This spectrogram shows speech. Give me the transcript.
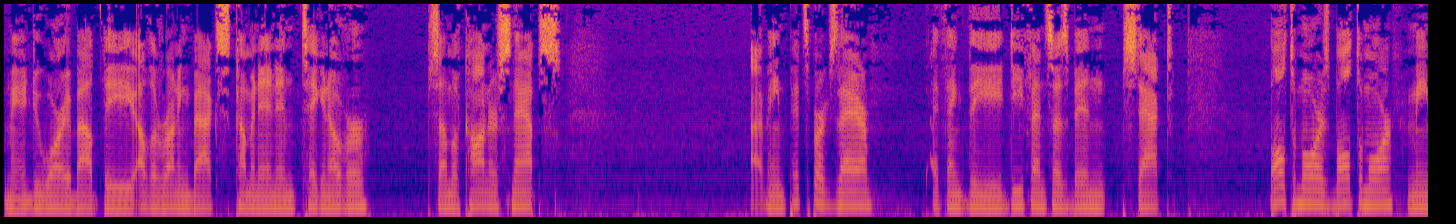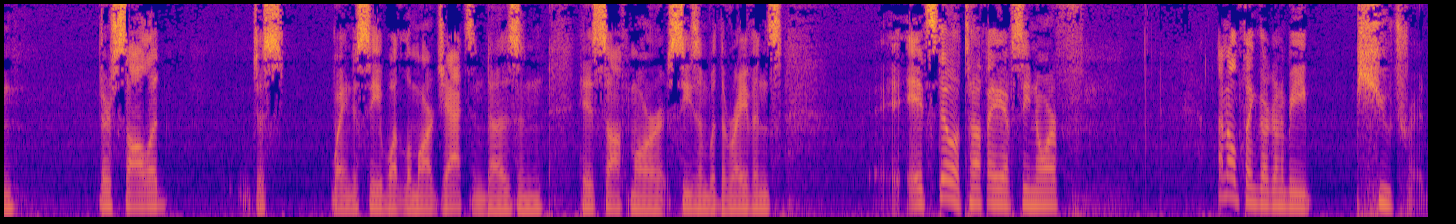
I mean, I do worry about the other running backs coming in and taking over some of Conner's snaps. I mean, Pittsburgh's there. I think the defense has been stacked. Baltimore is Baltimore. I mean, they're solid. Just waiting to see what Lamar Jackson does in his sophomore season with the Ravens. It's still a tough AFC North. I don't think they're going to be putrid,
